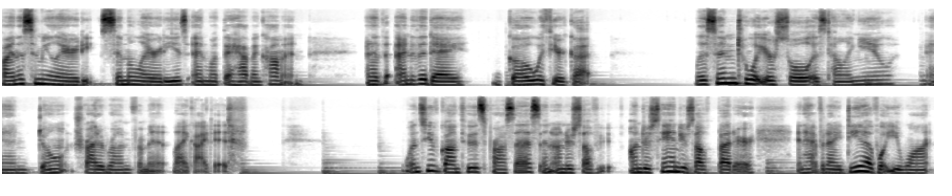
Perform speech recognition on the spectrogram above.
Find the similarity, similarities and what they have in common. And at the end of the day, go with your gut. Listen to what your soul is telling you and don't try to run from it like I did. Once you've gone through this process and understand yourself better and have an idea of what you want,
